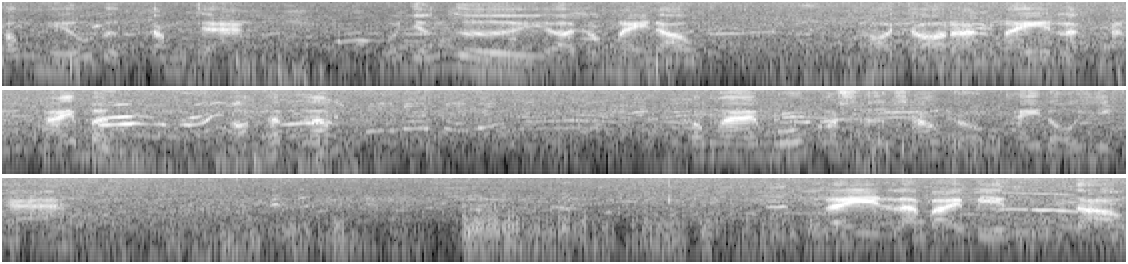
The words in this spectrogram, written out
không hiểu được tâm trạng của những người ở trong này đâu họ cho rằng đây là cảnh thái bình. Họ thích lắm. Không ai muốn có sự xáo trộn thay đổi gì cả. Đây là bãi biển Vũng Tàu.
